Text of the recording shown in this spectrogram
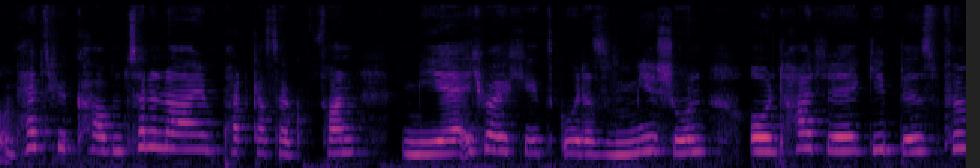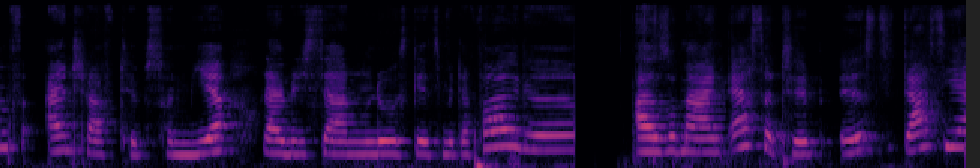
und herzlich willkommen zu einer neuen Podcast-Folge von mir. Ich euch geht's gut, also mir schon. Und heute gibt es fünf Einschlaftipps von mir. Und dann würde ich sagen, los geht's mit der Folge. Also mein erster Tipp ist, dass ihr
